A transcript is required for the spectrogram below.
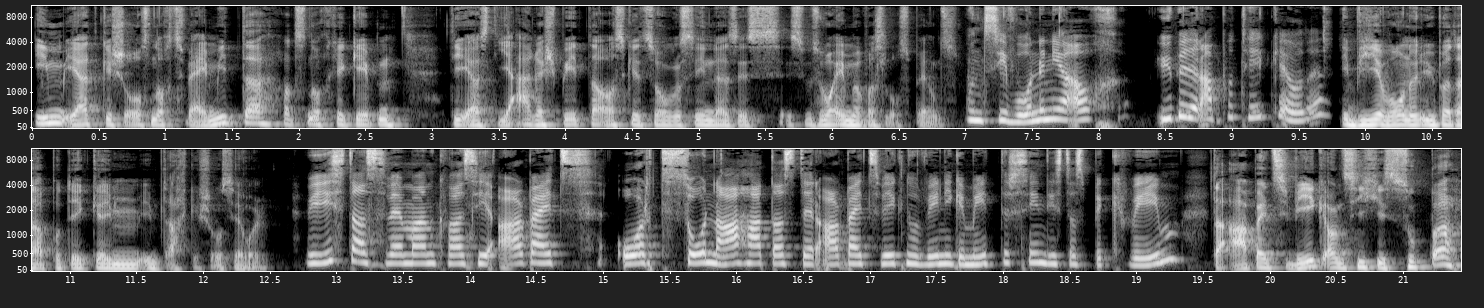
im Erdgeschoss noch zwei Mieter, hat es noch gegeben, die erst Jahre später ausgezogen sind. Also es, es war immer was los bei uns. Und Sie wohnen ja auch über der Apotheke, oder? Wir wohnen über der Apotheke im, im Dachgeschoss, jawohl. Wie ist das, wenn man quasi Arbeitsort so nah hat, dass der Arbeitsweg nur wenige Meter sind? Ist das bequem? Der Arbeitsweg an sich ist super.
